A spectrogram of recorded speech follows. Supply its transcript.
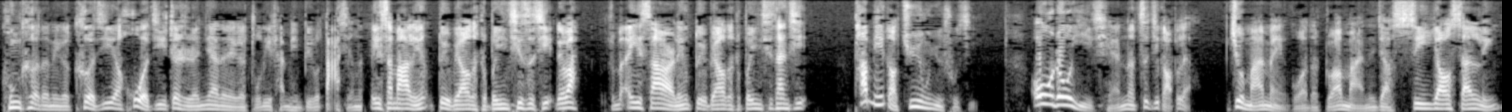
空客的那个客机啊、货机，这是人家的这个主力产品，比如大型的 A 三八零对标的是波音七四七，对吧？什么 A 三二零对标的是波音七三七，他们也搞军用运输机。欧洲以前呢自己搞不了，就买美国的，主要买那叫 C 幺三零。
